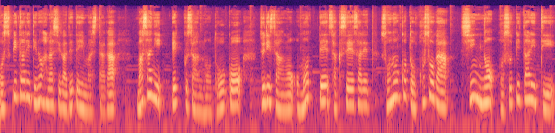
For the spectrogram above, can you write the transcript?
ホスピタリティの話が出ていましたがまさにベックさんの投稿樹里さんを思って作成されそのことこそが真のホスピタリティ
